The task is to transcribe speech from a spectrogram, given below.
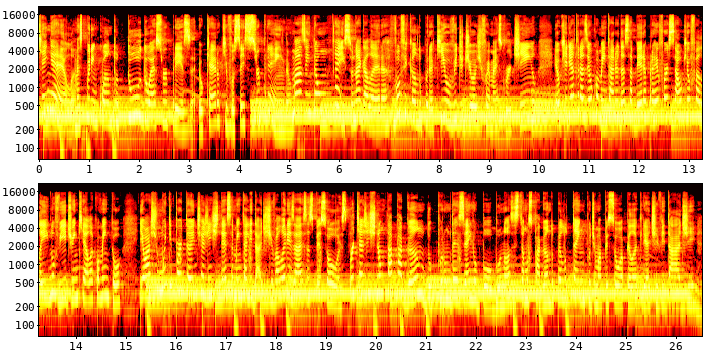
quem é ela. Mas por enquanto tudo é surpresa. Eu quero que vocês se surpreendam. Mas então é isso, né, galera? Vou ficando por aqui. O vídeo de hoje foi mais curtinho. Eu queria trazer o comentário da Sabeira para reforçar o que eu falei no vídeo em que ela comentou. E eu acho muito importante a gente ter essa mentalidade de valorizar essas pessoas, porque a gente não tá pagando por um desenho bobo. Nós estamos pagando pelo tempo de uma pessoa, pela criatividade,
